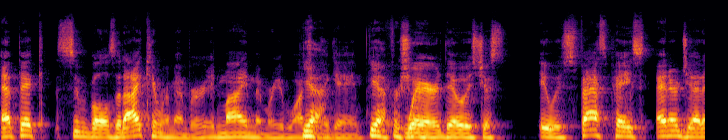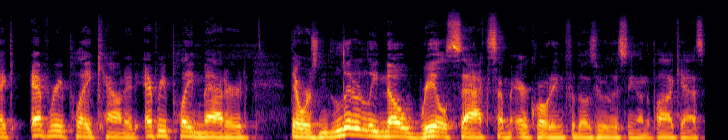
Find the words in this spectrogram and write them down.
epic Super Bowls that I can remember in my memory of watching Yeah. the game. Yeah, for sure. Where there was just, it was fast paced, energetic. Every play counted. Every play mattered. There was literally no real sacks. I'm air quoting for those who are listening on the podcast.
